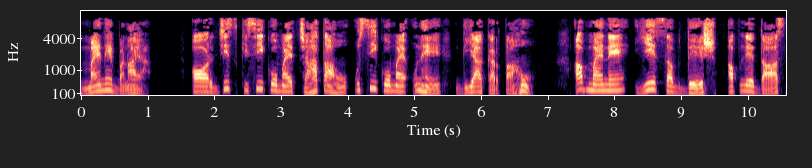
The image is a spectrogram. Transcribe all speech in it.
मैंने बनाया, और जिस किसी को मैं चाहता हूँ, उसी को मैं उन्हें दिया करता हूँ। अब मैंने ये सब देश अपने दास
